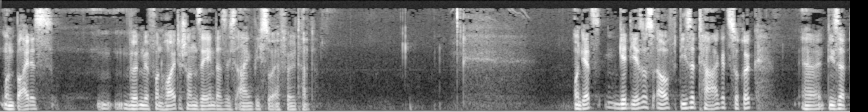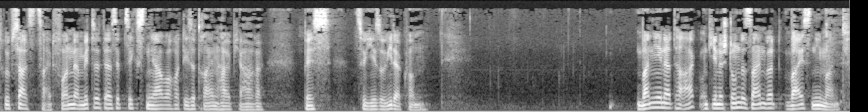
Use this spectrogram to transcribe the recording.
Und beides würden wir von heute schon sehen, dass es eigentlich so erfüllt hat. Und jetzt geht Jesus auf diese Tage zurück, äh, dieser Trübsalzeit, von der Mitte der 70. Jahrwoche, diese dreieinhalb Jahre, bis zu Jesu Wiederkommen. Wann jener Tag und jene Stunde sein wird, weiß niemand.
